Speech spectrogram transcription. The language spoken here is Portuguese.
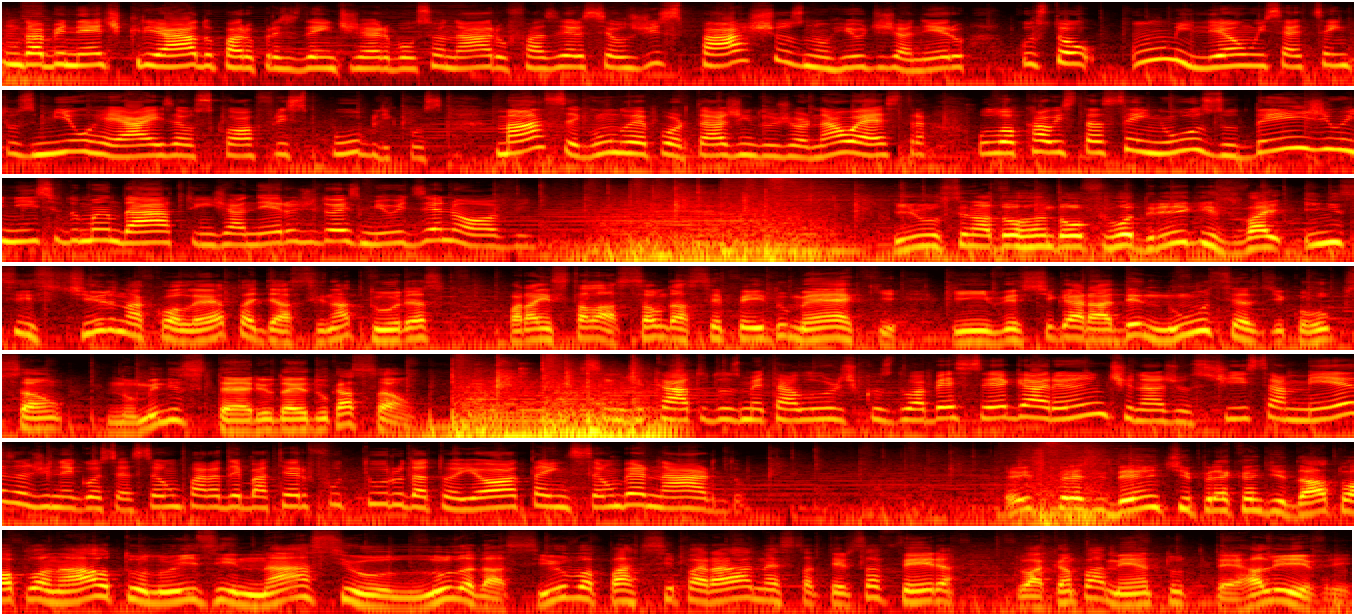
Um gabinete criado para o presidente Jair Bolsonaro fazer seus despachos no Rio de Janeiro custou 1 milhão e 700 mil reais aos cofres públicos, mas, segundo reportagem do jornal Extra, o local está sem uso desde o início do mandato, em janeiro de 2019. E o senador Randolfo Rodrigues vai insistir na coleta de assinaturas para a instalação da CPI do MEC, que investigará denúncias de corrupção no Ministério da Educação. O Sindicato dos Metalúrgicos do ABC garante na Justiça a mesa de negociação para debater o futuro da Toyota em São Bernardo. Ex-presidente e pré-candidato ao Planalto, Luiz Inácio Lula da Silva, participará nesta terça-feira do acampamento Terra Livre.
